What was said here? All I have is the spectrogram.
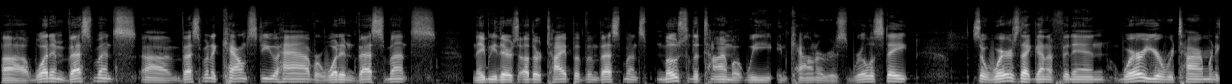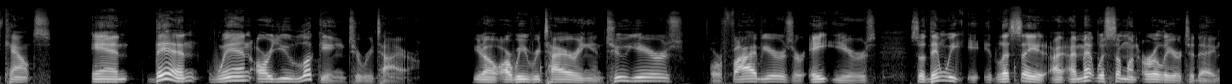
Uh, what investments, uh, investment accounts do you have, or what investments? Maybe there's other type of investments. Most of the time, what we encounter is real estate so where's that going to fit in? Where are your retirement accounts? And then when are you looking to retire? You know, are we retiring in two years or five years or eight years? So then we, let's say, I, I met with someone earlier today,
